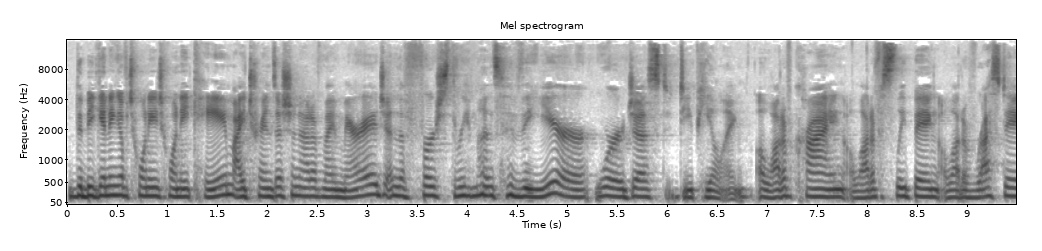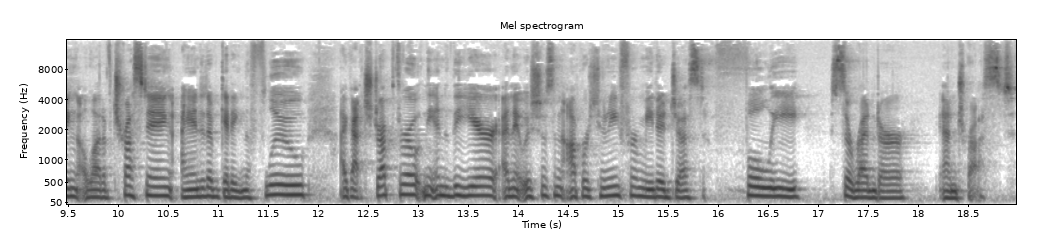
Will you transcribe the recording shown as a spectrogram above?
the beginning of 2020 came, I transitioned out of my marriage, and the first three months of the year were just deep healing. A lot of crying, a lot of sleeping, a lot of resting, a lot of trusting. I ended up getting the flu. I got strep throat in the end of the year, and it was just an opportunity for me to just fully surrender and trust.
